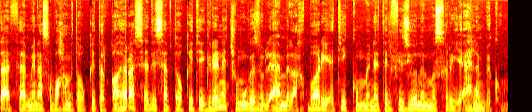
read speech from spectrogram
الثامنة صباحا بتوقيت القاهرة السادسة بتوقيت جرينتش موجز لأهم الأخبار يأتيكم من التلفزيون المصري. أهلا بكم.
